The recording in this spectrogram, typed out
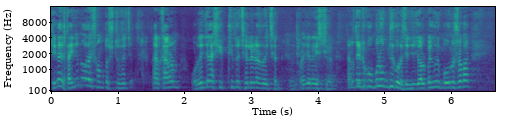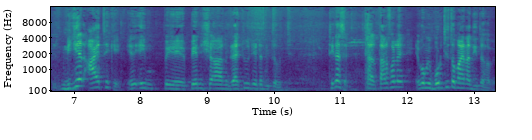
ঠিক আছে? তাই জন্য ওরা সন্তুষ্ট হয়েছে। তার কারণ, ওদের যারা শিক্ষিত ছেলেরা রয়েছেন, ওরা যারা এসেছিলেন তারা তো এটুকু উপলব্ধি করেছে যে জলপাইগুড়ি পৌরসভা নিজের আয় থেকে এই পেনশন গ্র্যাচুইটি এটা দিতে হচ্ছে। ঠিক আছে? তার- ফলে, এবং বর্ধিত মায়না দিতে হবে।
